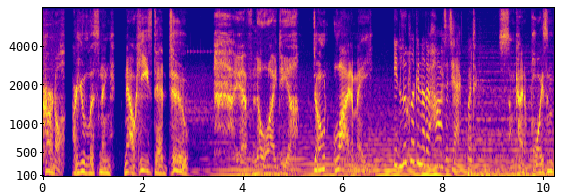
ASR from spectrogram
Colonel, are you listening? Now he's dead too. I have no idea. Don't lie to me. It looked like another heart attack, but Some kind of poison?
